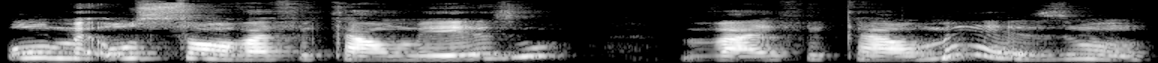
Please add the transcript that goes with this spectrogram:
O, o som vai ficar o mesmo? Vai ficar o mesmo.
